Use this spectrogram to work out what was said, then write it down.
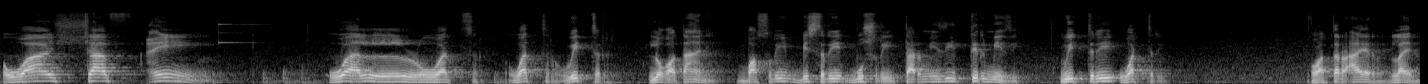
wasyaf'i wal watr watr witr lugatani basri bisri busri tarmizi tirmizi witri watri. Water air lain.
